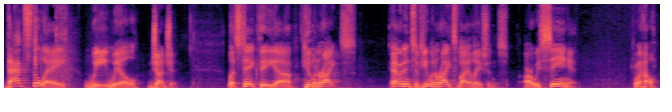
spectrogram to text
That's the way we will judge it. Let's take the uh, human rights. Evidence of human rights violations. Are we seeing it? Well,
